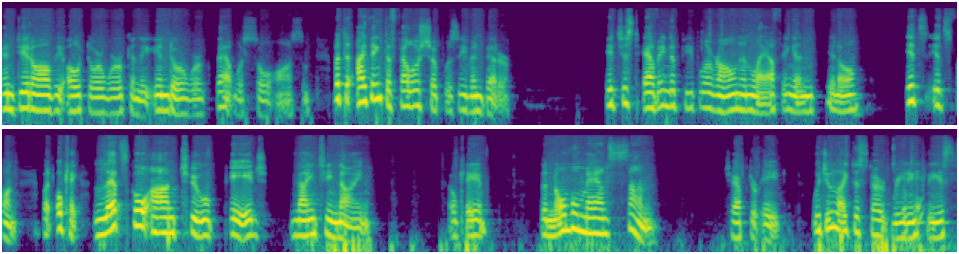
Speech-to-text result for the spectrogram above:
and did all the outdoor work and the indoor work. That was so awesome. But the, I think the fellowship was even better. It's just having the people around and laughing and, you know, it's, it's fun. But okay, let's go on to page 99. Okay? The nobleman's son, chapter 8. Would you like to start reading, Okay. please?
